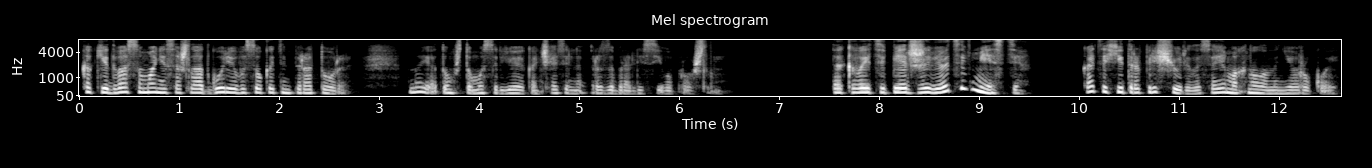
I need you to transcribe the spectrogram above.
как едва с ума не сошла от горя и высокой температуры. Ну и о том, что мы с Ильей окончательно разобрались с его прошлым. «Так вы теперь живете вместе?» Катя хитро прищурилась, а я махнула на нее рукой.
